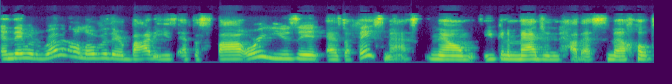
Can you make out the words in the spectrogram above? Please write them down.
and they would rub it all over their bodies at the spa or use it as a face mask. Now, you can imagine how that smelled.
